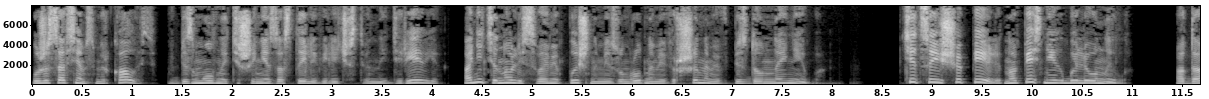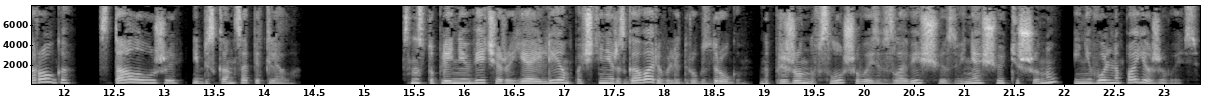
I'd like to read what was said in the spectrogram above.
Уже совсем смеркалось, в безмолвной тишине застыли величественные деревья, они тянулись своими пышными изумрудными вершинами в бездонное небо. Птицы еще пели, но песни их были унылы а дорога стала уже и без конца петляла. С наступлением вечера я и Лем почти не разговаривали друг с другом, напряженно вслушиваясь в зловещую, звенящую тишину и невольно поеживаясь.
